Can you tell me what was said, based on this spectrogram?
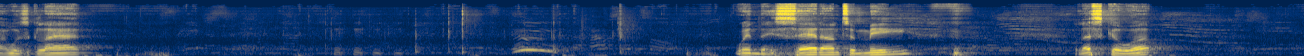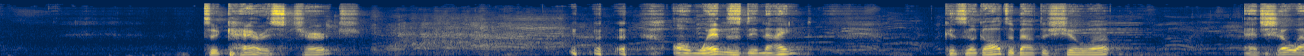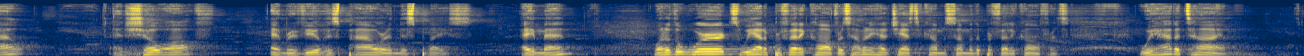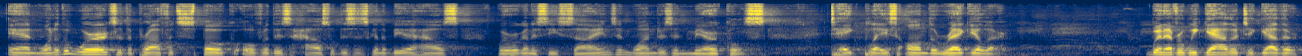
I was glad. when they said unto me, Let's go up to Charis Church on Wednesday night because God's about to show up and show out and show off and reveal his power in this place. Amen. One of the words, we had a prophetic conference. How many had a chance to come to some of the prophetic conference? We had a time, and one of the words that the prophet spoke over this house, this is going to be a house where we're going to see signs and wonders and miracles take place on the regular. Whenever we gather together,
